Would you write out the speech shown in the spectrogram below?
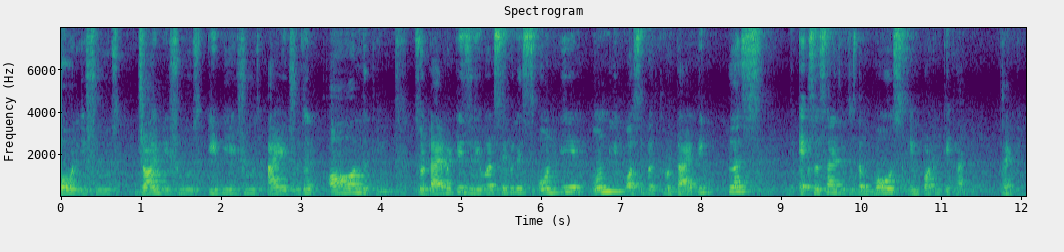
bone issues joint issues kidney issues eye issues and all the things. So diabetes reversible is only and only possible through dieting plus the exercise which is the most important key factor. Thank you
